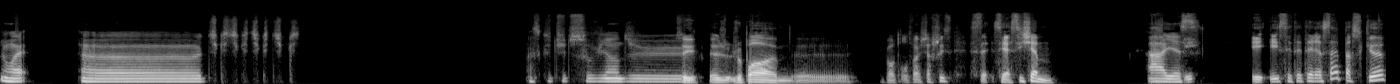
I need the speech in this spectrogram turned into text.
Ouais. Euh... Est-ce que tu te souviens du... Si, euh, je, je veux pas, euh, pas trop te faire chercher. C'est à Sichem. Ah, yes. Et, c'est intéressant parce que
